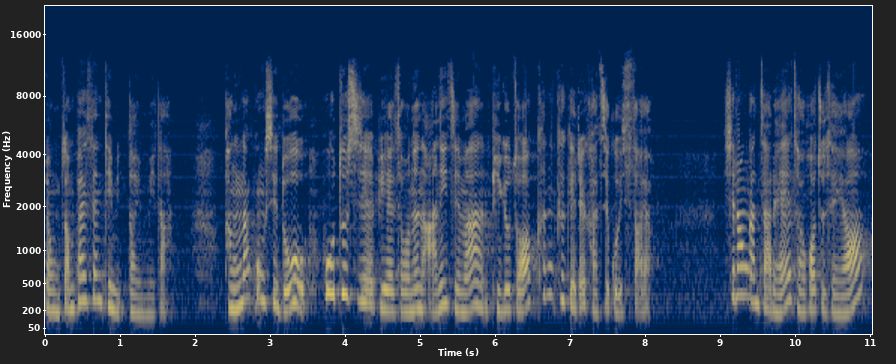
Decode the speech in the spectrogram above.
0.8cm입니다. 강낭콩 씨도 호두 씨에 비해서는 아니지만 비교적 큰 크기를 가지고 있어요. 실험 관찰에 적어주세요.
